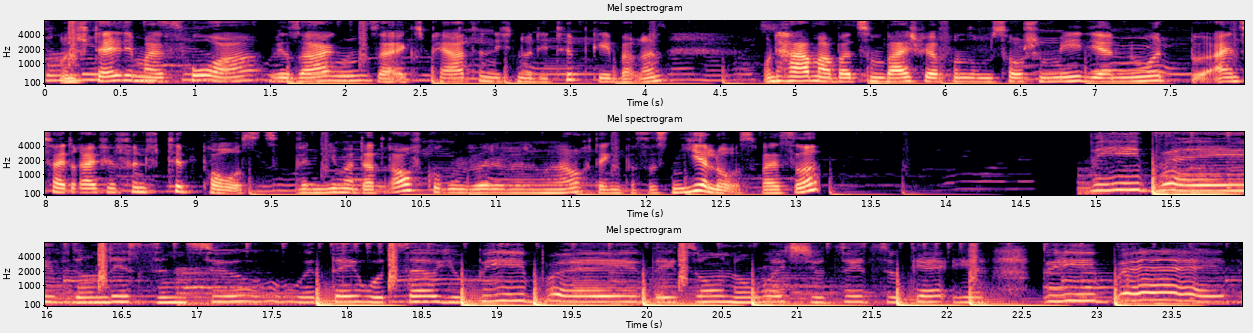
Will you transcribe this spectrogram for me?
Und stell dir mal vor, wir sagen, sei Experte, nicht nur die Tippgeberin, und haben aber zum Beispiel auf unserem Social Media nur 1, 2, 3, 4, 5 Tipp-Posts. Wenn jemand da drauf gucken würde, würde man auch denken, was ist denn hier los, weißt du? Be brave, don't listen to what they will tell you. Be brave, they don't know what you did to get here. Be brave.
